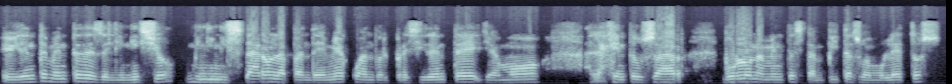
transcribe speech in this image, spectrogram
Evidentemente desde el inicio minimizaron la pandemia cuando el presidente llamó a la gente a usar burlonamente estampitas o amuletos,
